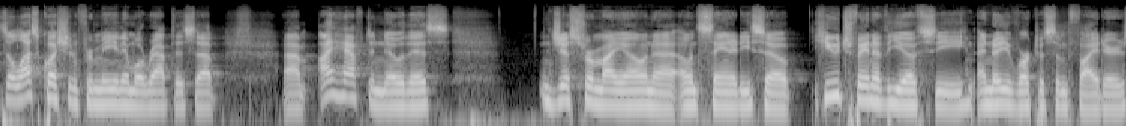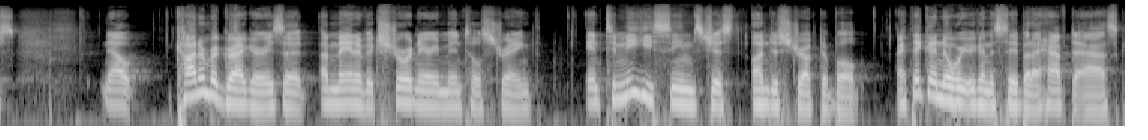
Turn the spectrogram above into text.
so last question for me, then we'll wrap this up. Um, I have to know this just for my own uh, own sanity. So huge fan of the UFC. I know you've worked with some fighters. Now Conor McGregor is a, a man of extraordinary mental strength. And to me, he seems just undestructible. I think I know what you're going to say, but I have to ask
